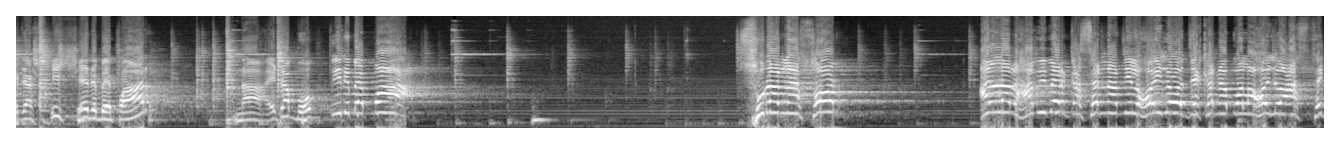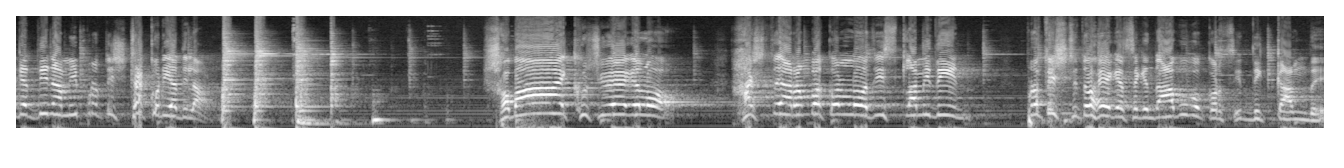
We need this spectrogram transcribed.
এটা শিষ্যের ব্যাপার না, এটা ভক্তির ব্যাপার। সুরা নাসর আল্লাহর হাবিবের কাছে নাজিল হইল, যেখানে বলা হইল, আজ থেকে দিন আমি প্রতিষ্ঠা করিয়া দিলাম। সবাই খুশি হয়ে গেল, হাসতে আরম্ভ করল যে ইসলামী দিন প্রতিষ্ঠিত হয়ে গেছে, কিন্তু আবু বকর সিদ্দিক কান্দে।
